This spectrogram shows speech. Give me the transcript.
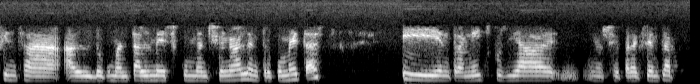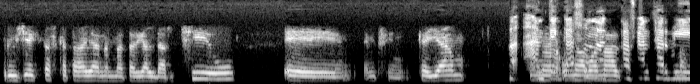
fins a, al documental més convencional, entre cometes, i entremig doncs, hi ha, no sé, per exemple, projectes que treballen en material d'arxiu, eh, en fi, que hi ha Entenc que, una són bona- que fan servir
